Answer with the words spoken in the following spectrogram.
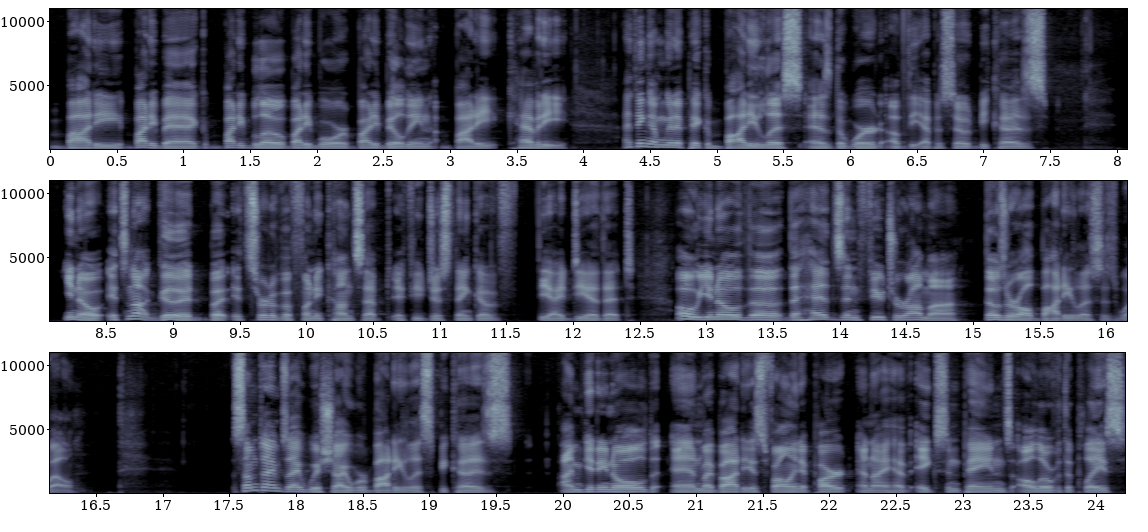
body, body bag, body blow, body board, body building, body cavity. I think I'm going to pick bodiless as the word of the episode because you know, it's not good, but it's sort of a funny concept if you just think of the idea that, oh, you know, the, the heads in Futurama, those are all bodiless as well. Sometimes I wish I were bodiless because I'm getting old and my body is falling apart and I have aches and pains all over the place.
